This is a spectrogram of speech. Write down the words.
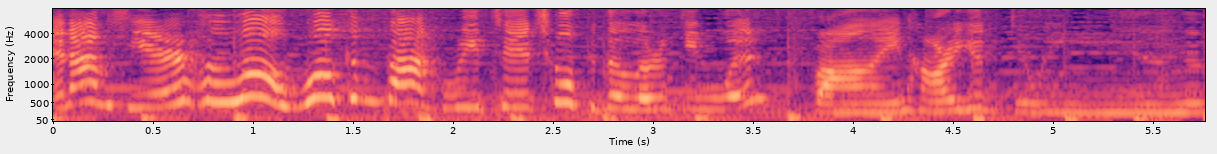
And I'm here. Hello, welcome back, Retich. Hope you're the lurking went fine. How are you doing?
